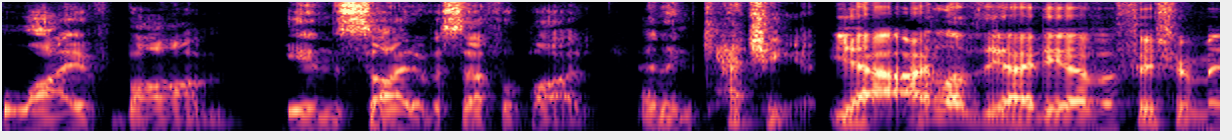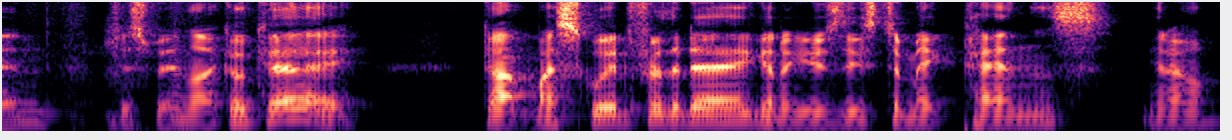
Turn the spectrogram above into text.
live bomb inside of a cephalopod and then catching it. Yeah, I love the idea of a fisherman just being like, okay, got my squid for the day. Gonna use these to make pens. You know,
